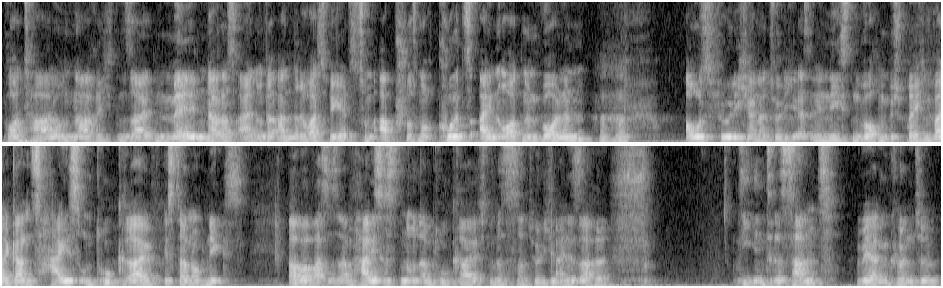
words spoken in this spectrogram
Portale und Nachrichtenseiten melden da das ein oder andere, was wir jetzt zum Abschluss noch kurz einordnen wollen. Mhm. Ausführlicher natürlich erst in den nächsten Wochen besprechen, weil ganz heiß und druckreif ist da noch nichts. Aber was ist am heißesten und am druckreifsten? Das ist natürlich eine Sache, die interessant werden könnte,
